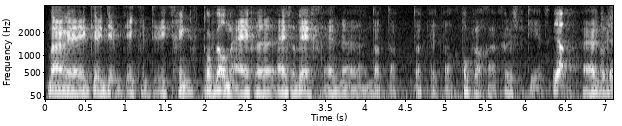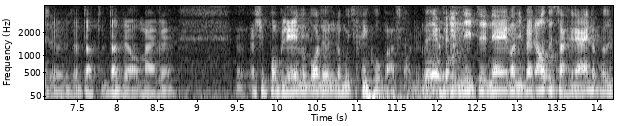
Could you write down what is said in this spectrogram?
Maar eh, ik, ik, ik, ik ging toch wel mijn eigen, eigen weg. En eh, dat, dat, dat werd wel, ook wel gerespecteerd. Ja. Dus eh, dat, dat, dat wel. Maar eh, als je populair wil worden, dan moet je geen kroegbaas worden. Nee. Dus niet, eh, nee, want je bent altijd zagrijnig. Want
